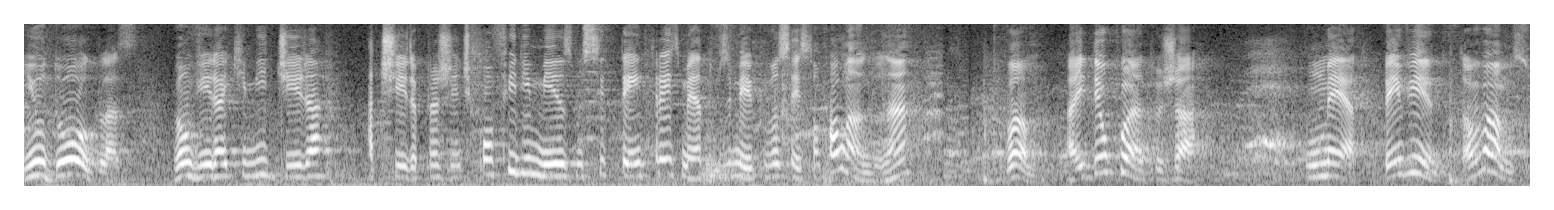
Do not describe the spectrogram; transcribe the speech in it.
e o Douglas vão vir aqui medir a, tira para a gente conferir mesmo se tem 3 metros e meio que vocês estão falando, né? Vamos. Aí deu quanto já? Um metro. Bem-vindo. Então vamos.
